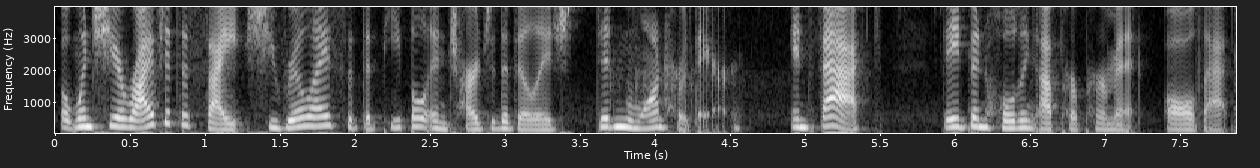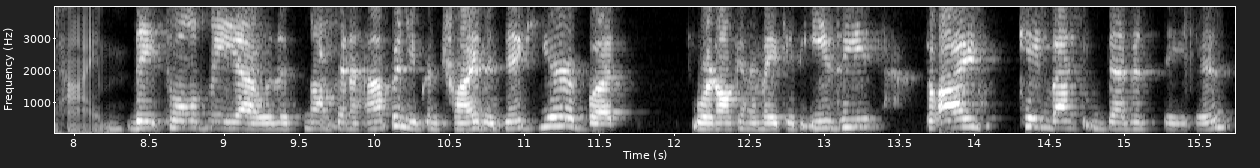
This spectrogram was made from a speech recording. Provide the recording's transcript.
But when she arrived at the site, she realized that the people in charge of the village didn't want her there. In fact, they'd been holding up her permit all that time. They told me, yeah, well, it's not going to happen. You can try to dig here, but we're not going to make it easy. So I came back devastated.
